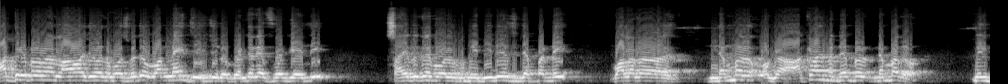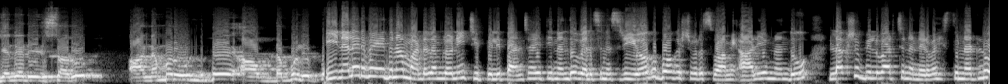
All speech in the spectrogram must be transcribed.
ఆర్థికపరమైన లావాదేవీలు మోసపోతే వన్ నైన్ త్రీ జీరో వెంటనే ఫోన్ చేయండి. సైబర్ క్రైమ్ వాళ్ళకు మీ డీటెయిల్స్ చెప్పండి. వాళ్ళ నెంబర్ ఒక అకౌంట్ నెంబర్ నెంబర్ మీకు జనరేట్ చేస్తారు. ఆ నెంబర్ ఉంటే ఆ డబ్బులు ఈ నెల ఇరవై ఐదున మండలంలోని చిప్పిలి పంచాయతీ నందు వెలసిన శ్రీ యోగభోగేశ్వర స్వామి ఆలయం నందు లక్ష బిల్వార్చన నిర్వహిస్తున్నట్లు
